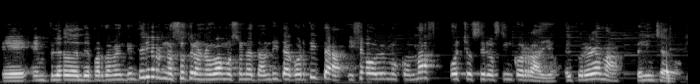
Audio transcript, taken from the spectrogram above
eh, empleado del Departamento de Interior. Nosotros nos vamos a una tandita cortita y ya volvemos con más 805 Radio, el programa del hincha de Boca.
